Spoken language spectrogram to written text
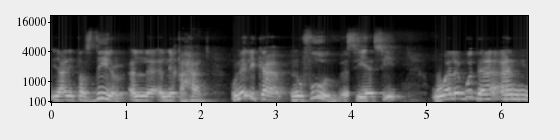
يعني تصدير اللقاحات. هنالك نفوذ سياسي ولابد أن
